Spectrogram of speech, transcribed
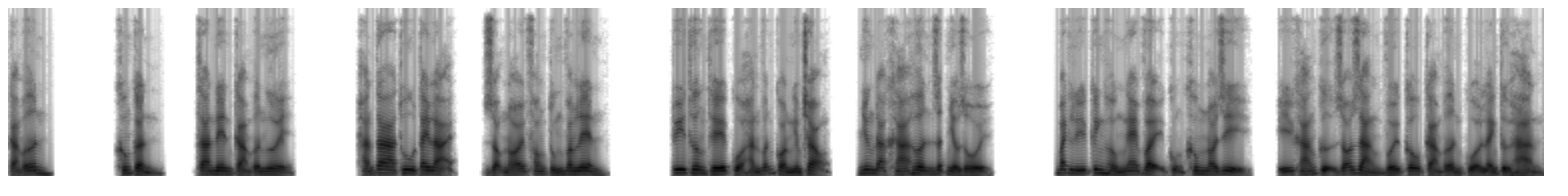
cảm ơn. Không cần, ta nên cảm ơn ngươi. Hắn ta thu tay lại, giọng nói phong túng vang lên. Tuy thương thế của hắn vẫn còn nghiêm trọng, nhưng đã khá hơn rất nhiều rồi. Bách Lý Kinh Hồng nghe vậy cũng không nói gì, ý kháng cự rõ ràng với câu cảm ơn của lãnh tử Hàn.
